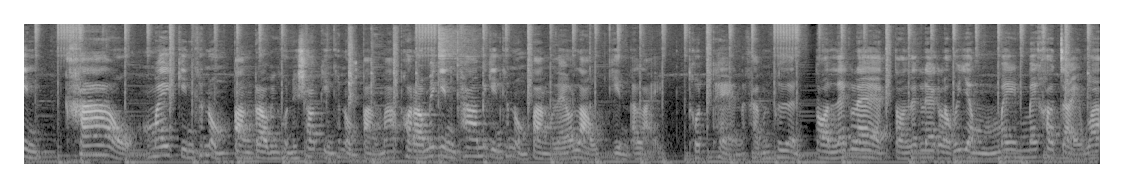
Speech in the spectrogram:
กินข้าว ไม่กินขนมปัง เราเป็นคนที่ชอบกินขนมปังมากพอเราไม่กินข้าวไม่กินขนมปังแล้วเรากินอะไรทดแทนนะคะเพื่อนๆตอนแรก ๆ ตอนแรก ๆ เราก็ยังไม่ไม่เข้าใจว่า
